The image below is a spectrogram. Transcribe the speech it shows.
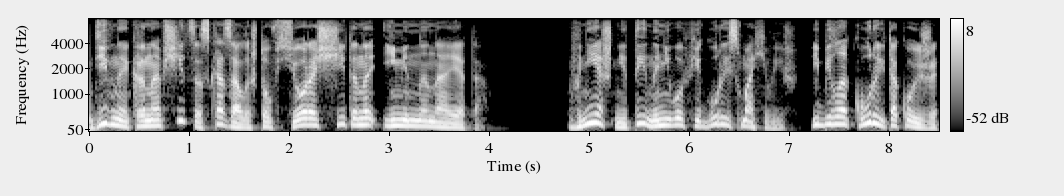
Дивная крановщица сказала, что все рассчитано именно на это. Внешне ты на него фигурой смахиваешь, и белокурый такой же,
